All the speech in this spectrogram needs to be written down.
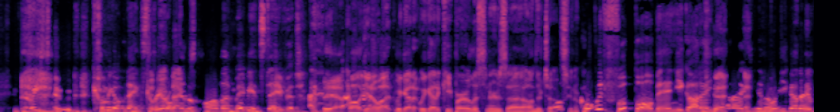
Very soon. Coming up next. Coming up Brian next. the father. Maybe it's David. yeah. Well, you know what? We got to we got to keep our listeners uh, on their toes. You know. COVID football, man. You gotta, you gotta, you know, you gotta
